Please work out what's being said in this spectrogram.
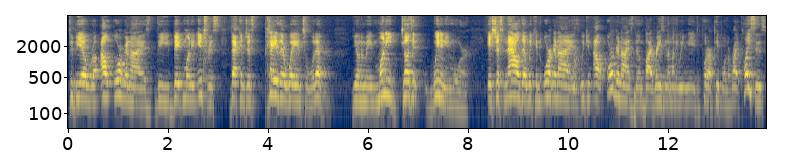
to be able to out organize the big money interests that can just pay their way into whatever you know what i mean money doesn't win anymore it's just now that we can organize, we can out organize them by raising the money we need to put our people in the right places.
